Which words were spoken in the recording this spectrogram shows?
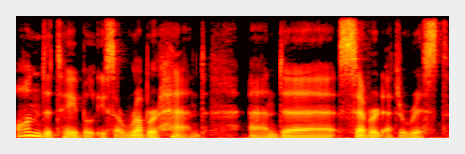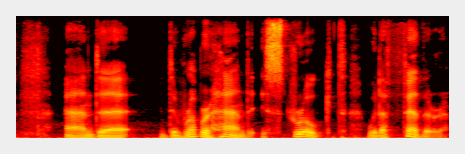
on the table is a rubber hand, and uh, severed at the wrist. And uh, the rubber hand is stroked with a feather,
